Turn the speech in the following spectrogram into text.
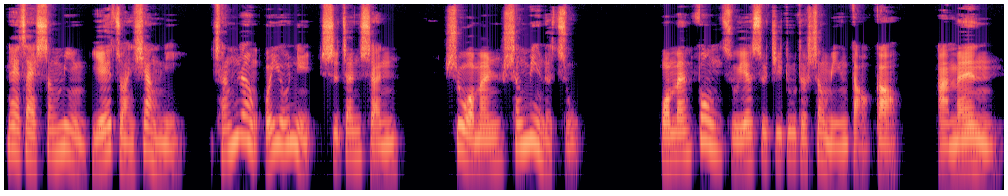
内在生命也转向你，承认唯有你是真神，是我们生命的主。我们奉主耶稣基督的圣名祷告，阿门。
